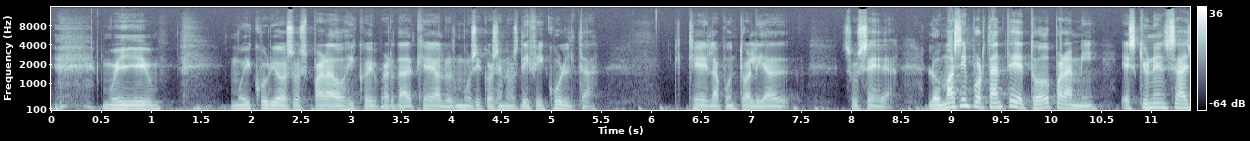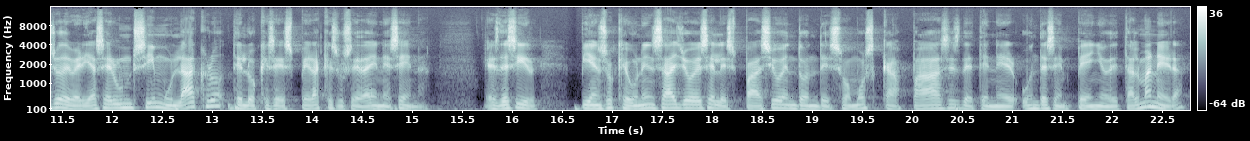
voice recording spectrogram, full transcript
muy, muy curioso, es paradójico y verdad que a los músicos se nos dificulta que la puntualidad suceda. Lo más importante de todo para mí es que un ensayo debería ser un simulacro de lo que se espera que suceda en escena. Es decir, Pienso que un ensayo es el espacio en donde somos capaces de tener un desempeño de tal manera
